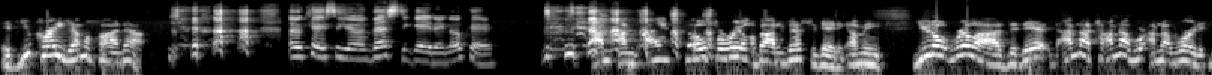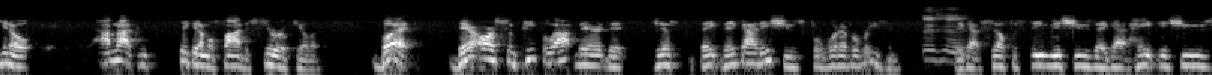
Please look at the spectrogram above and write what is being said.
If you crazy, I'm gonna find out. okay, so you're investigating. Okay. I'm, I'm I'm so for real about investigating. I mean, you don't realize that there. I'm not. I'm not. I'm not worried. You know, I'm not thinking I'm gonna find a serial killer, but there are some people out there that just they they got issues for whatever reason. Mm-hmm. They got self-esteem issues. They got hate issues.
